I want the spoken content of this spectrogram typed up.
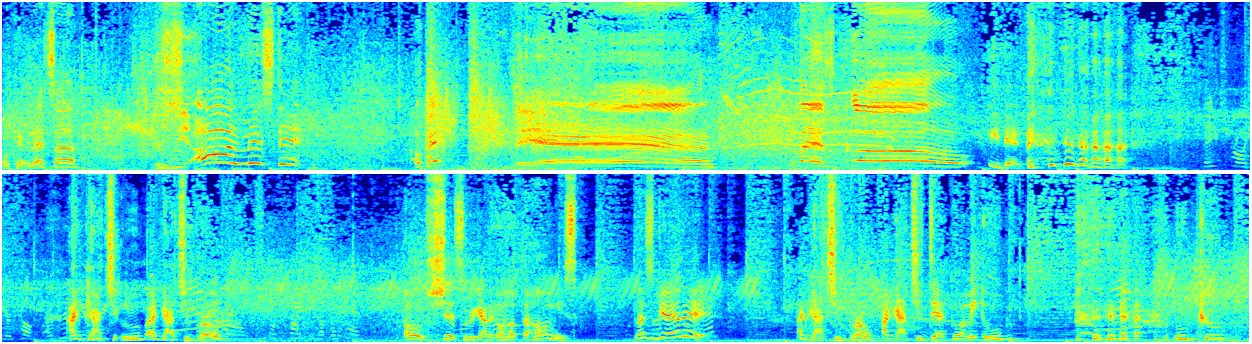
Okay, let's uh. Oh, I missed it. Okay. Yeah. Let's go. He did. Thanks for all your help. I, really I got you, Oob. I got you, bro. Up. Oh shit! So we gotta go help the homies. Let's get it. I got you, bro. I got you, Deku. I mean, Oob. Ooku.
